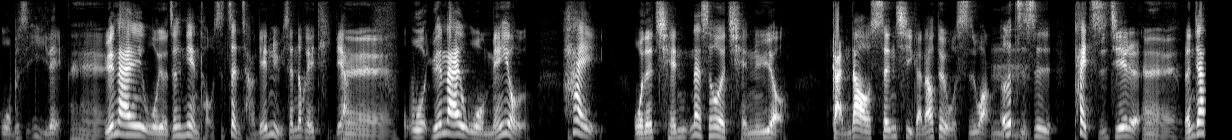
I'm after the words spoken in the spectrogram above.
我不是异类，哎，原来我有这个念头是正常，连女生都可以体谅。哎，我原来我没有害我的前那时候的前女友感到生气，感到对我失望，嗯。而只是太直接了，哎，人家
